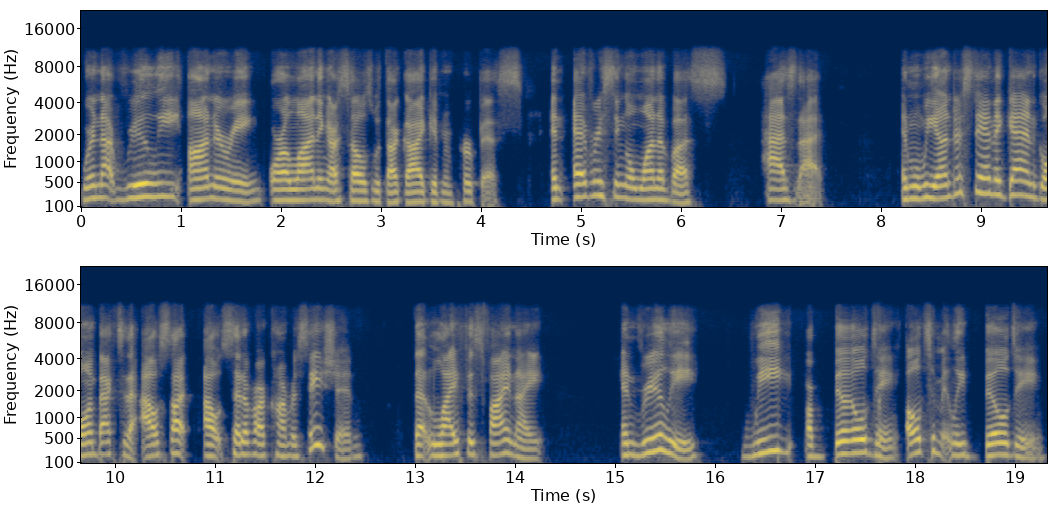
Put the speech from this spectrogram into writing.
we're not really honoring or aligning ourselves with our God given purpose. And every single one of us has that. And when we understand again, going back to the outside outset of our conversation, that life is finite and really we are building, ultimately building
